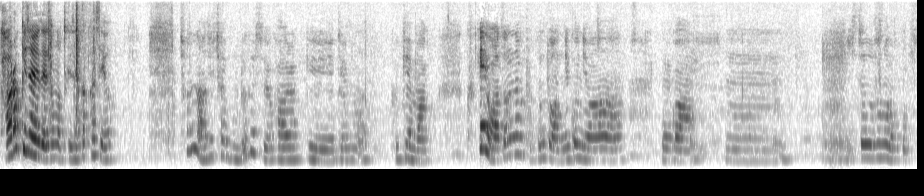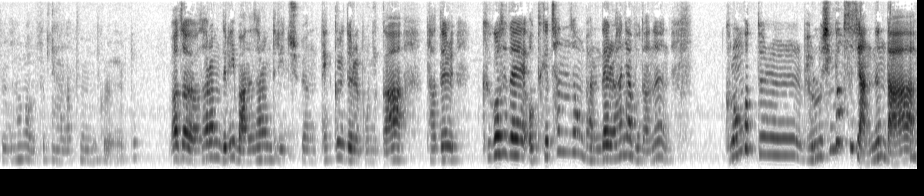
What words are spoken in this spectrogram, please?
가을 학기제에 대해서는 어떻게 생각하세요? 저는 아직 잘 모르겠어요. 가을 학기에 대해서 그렇게 막 크게 와닿는 부분도 아니거니와 뭔가 음, 음, 있어도 상관없고 없어도 상관없을 것만 같은 그런 느낌? 맞아요. 사람들이 많은 사람들이 주변 댓글들을 보니까 다들 그것에 대해 어떻게 찬성 반대를 하냐보다는 그런 것들을 별로 신경 쓰지 않는다.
